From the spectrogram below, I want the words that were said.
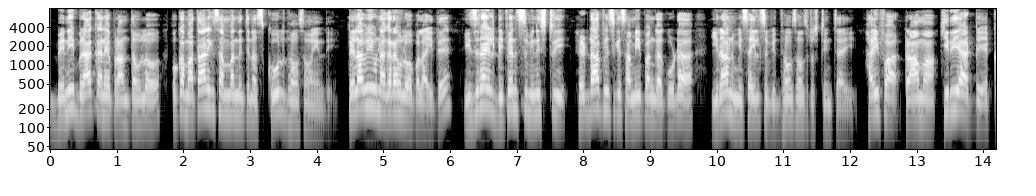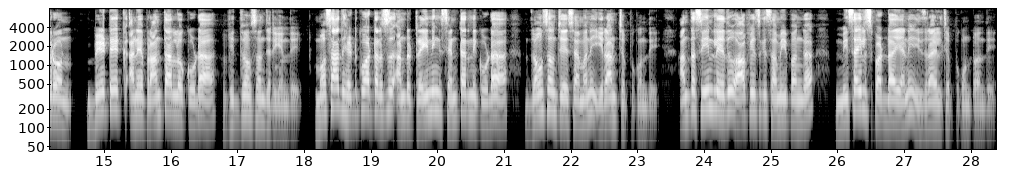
బెనీ బ్రాక్ అనే ప్రాంతంలో ఒక మతానికి సంబంధించిన స్కూల్ ధ్వంసమైంది. టెలవీవ్ నగరం లోపల అయితే ఇజ్రాయెల్ డిఫెన్స్ మినిస్ట్రీ హెడ్ ఆఫీస్కి సమీపంగా కూడా ఇరాన్ మిసైల్స్ విధ్వంసం సృష్టించాయి. హైఫా ట్రామా కిరియాట్ ఎక్రోన్ బేటెక్ అనే ప్రాంతాల్లో కూడా విధ్వంసం జరిగింది. మొసాద్ హెడ్ క్వార్టర్స్ అండ్ ట్రైనింగ్ సెంటర్ని కూడా ధ్వంసం చేశామని ఇరాన్ చెప్పుకుంది. అంత సీన్ లేదు ఆఫీస్కి సమీపంగా మిసైల్స్ పడ్డాయని ఇజ్రాయెల్ చెప్పుకుంటోంది.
